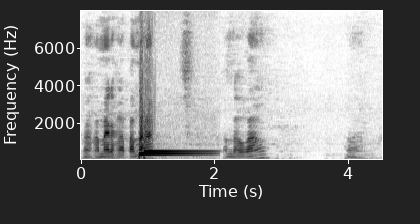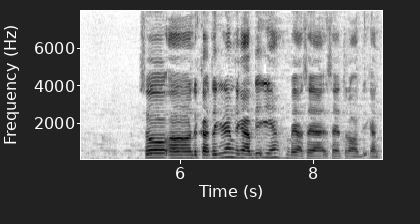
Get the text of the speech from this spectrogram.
Ha, ramai dah 18 lah. 18 orang. Ha. So, uh, dekat Telegram jangan update lagi ya. Baik saya saya tolong updatekan.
